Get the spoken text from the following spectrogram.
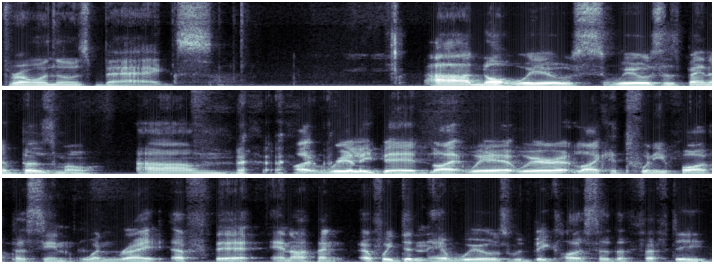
throwing those bags? Uh, not Wheels. Wheels has been abysmal. Um, like really bad. Like we're we're at like a twenty five percent win rate, if that. And I think if we didn't have Wheels, we'd be closer to fifty.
